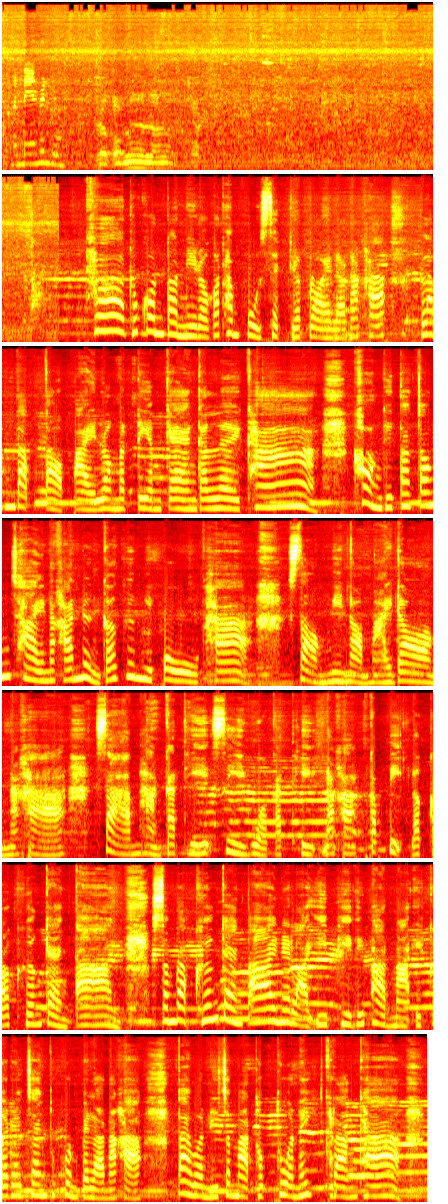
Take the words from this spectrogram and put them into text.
มันเน้นไหมลุงมันก็นี่นี่ ค่ะทุกคนตอนนี้เราก็ทำปูเสร็จเรียบร้อยแล้วนะคะลำดับต่อไปเรามาเตรียมแกงกันเลยค่ะ ของที่ต้องจ้องใช้นะคะหนึ่งก็คือมีปูค่ะสองมีหน่อไม้ดองนะคะสามหางกะทิสี่หัวกะทินะคะกะปิแล้วก็เครื่องแกงใต้สำหรับเครื่องแกงใต้ในหลาย EP ที่ผ่านมาเอกก็ได้แจ้งทุกคนไปแล้วนะคะ แต่วันนี้จะมาทบทวนให้อีกครั้งค่ะ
